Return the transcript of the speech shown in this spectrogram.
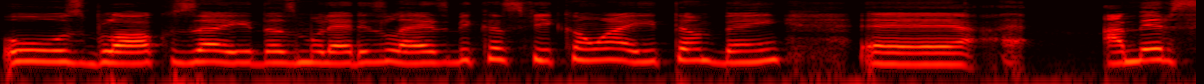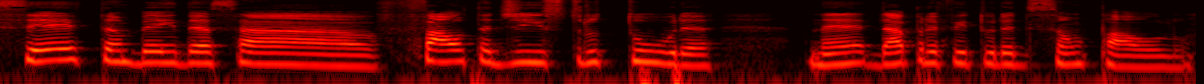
os blocos aí das mulheres lésbicas ficam aí também é, à mercê também dessa falta de estrutura né, da Prefeitura de São Paulo.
